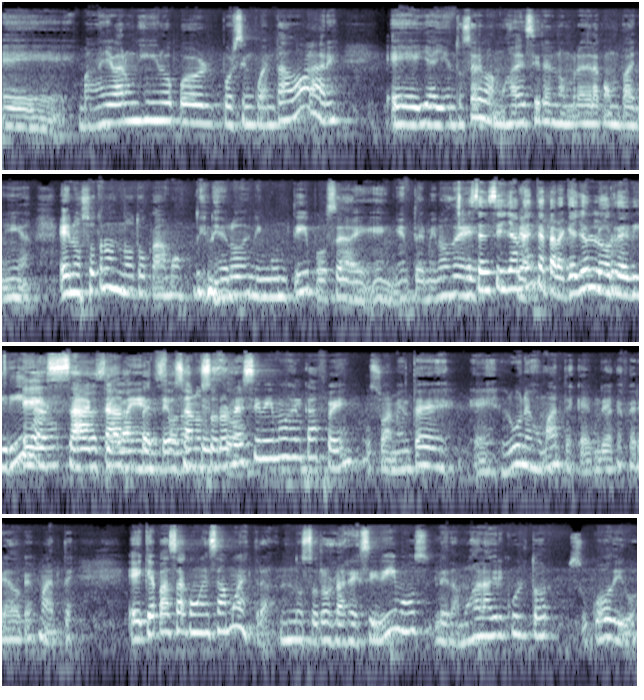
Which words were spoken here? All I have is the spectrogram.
Eh, van a llevar un giro por, por 50 dólares eh, y ahí entonces le vamos a decir el nombre de la compañía. Eh, nosotros no tocamos dinero de ningún tipo, o sea, en, términos de... Es sencillamente para que ellos lo redirijan. Exactamente, o sea, nosotros recibimos el café, usualmente es, lunes o martes, que hay un día que es feriado que es martes. Eh, ¿Qué pasa con esa muestra? Nosotros la recibimos, le damos al agricultor su código,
